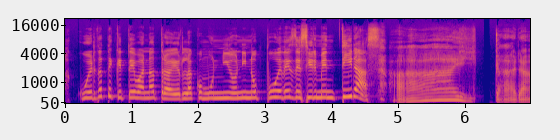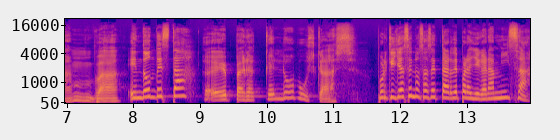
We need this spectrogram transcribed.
Acuérdate que te van a traer la comunión y no puedes decir mentiras. Ay, caramba. ¿En dónde está? Eh, ¿Para qué lo buscas? Porque ya se nos hace tarde para llegar a misa.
